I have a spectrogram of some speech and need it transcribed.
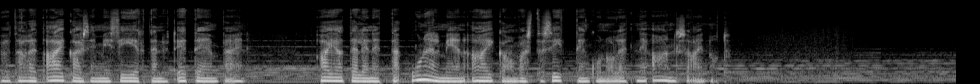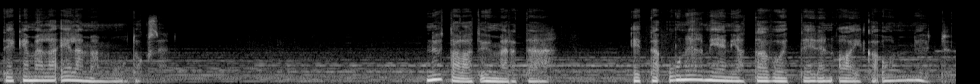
joita olet aikaisemmin siirtänyt eteenpäin. Ajatellen, että unelmien aika on vasta sitten, kun olet ne ansainnut. Tekemällä elämänmuutoksen. Nyt alat ymmärtää, että unelmien ja tavoitteiden aika on nyt.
